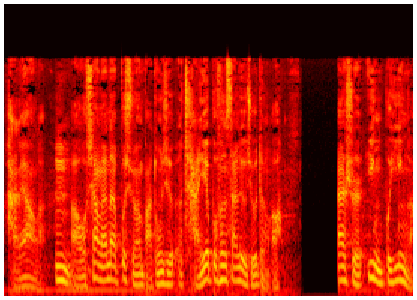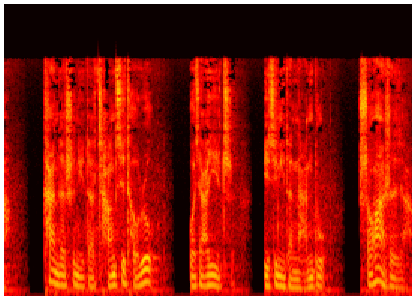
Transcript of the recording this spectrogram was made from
含量了。嗯啊，我向来呢不喜欢把东西产业不分三六九等啊，但是硬不硬啊，看的是你的长期投入。国家意志以及你的难度，实话实讲，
